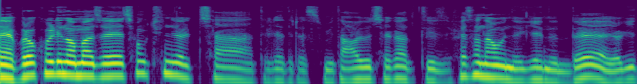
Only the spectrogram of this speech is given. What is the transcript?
네, 브로콜리 너마저의 청춘 열차 들려드렸습니다. 아유, 제가 그 회사 나온 얘기 했는데, 여기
